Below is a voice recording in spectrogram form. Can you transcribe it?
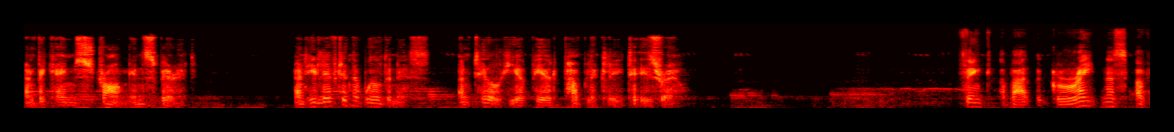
and became strong in spirit, and he lived in the wilderness until he appeared publicly to Israel think about the greatness of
